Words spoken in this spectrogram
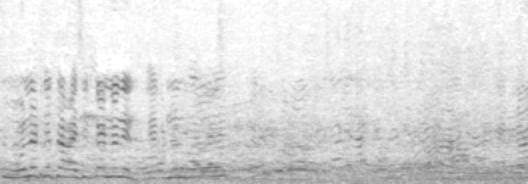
ఫోన్ ఎట్టుకొని రాసి కన్నా నేను. ఎక్కడ నుండి పోవాలి? ఆ?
